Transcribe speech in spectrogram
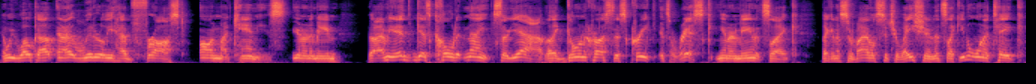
And we woke up and I literally had frost on my camis. You know what I mean? I mean, it gets cold at night. So yeah, like going across this creek, it's a risk. You know what I mean? It's like, like in a survival situation, it's like you don't want to take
